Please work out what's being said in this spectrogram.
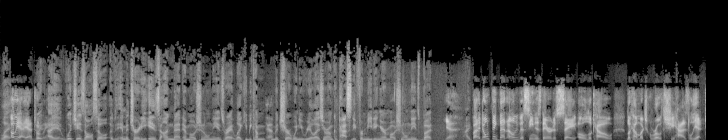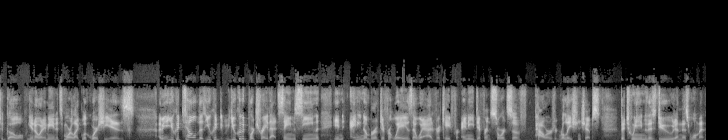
like, oh yeah, yeah, totally. I, which is also immaturity is unmet emotional needs, right? Like you become yeah. mature when you realize your own capacity for meeting your emotional needs. But yeah, I, but I don't think that I don't think the scene is there to say, oh, look how look how much growth she has yet to go. You know what I mean? It's more like look where she is. I mean, you could tell this. You could you could portray that same scene in any number of different ways that would advocate for any different sorts of power relationships between this dude and this woman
